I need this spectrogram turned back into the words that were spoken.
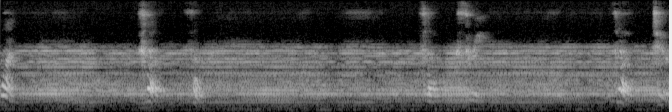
1. Flow 4. Flow 3. Flow 2.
